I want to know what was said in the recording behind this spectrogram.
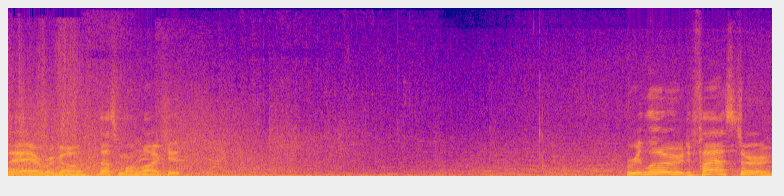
There we go. That's more like it. Reload faster.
